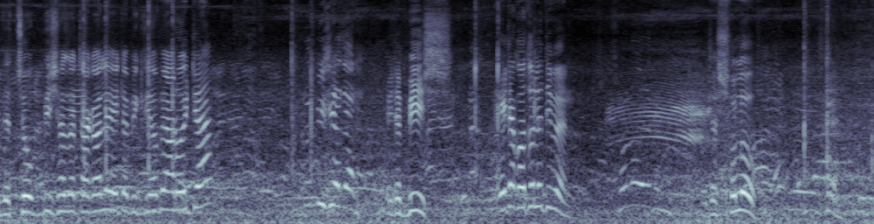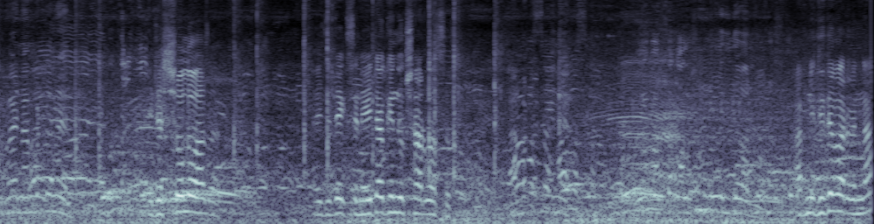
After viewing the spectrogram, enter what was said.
এটা চব্বিশ। হাজার টাকা হলে এটা বিক্রি হবে। আর ওইটা? বিশ হাজার। এটা বিশ। এটা কত হলে দিবেন? এটা ষোলো। এটা ষোলো হাজার। এই যে দেখছেন, এইটাও কিন্তু সার বছর। আপনি দিতে পারবেন না?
